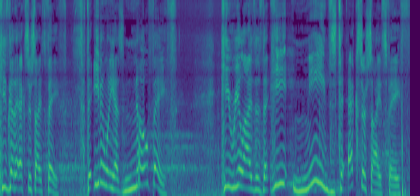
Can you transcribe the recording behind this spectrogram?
He's got to exercise faith. That even when he has no faith, he realizes that he needs to exercise faith.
